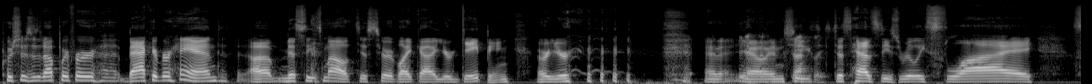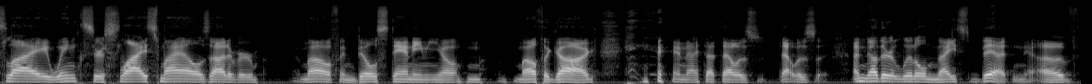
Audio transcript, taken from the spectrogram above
pushes it up with her uh, back of her hand. Uh, Missy's mouth just sort of like uh, you're gaping or you're and you know and exactly. she just has these really sly sly winks or sly smiles out of her mouth, and Bill standing, you know, m- mouth agog, and I thought that was that was another little nice bit of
